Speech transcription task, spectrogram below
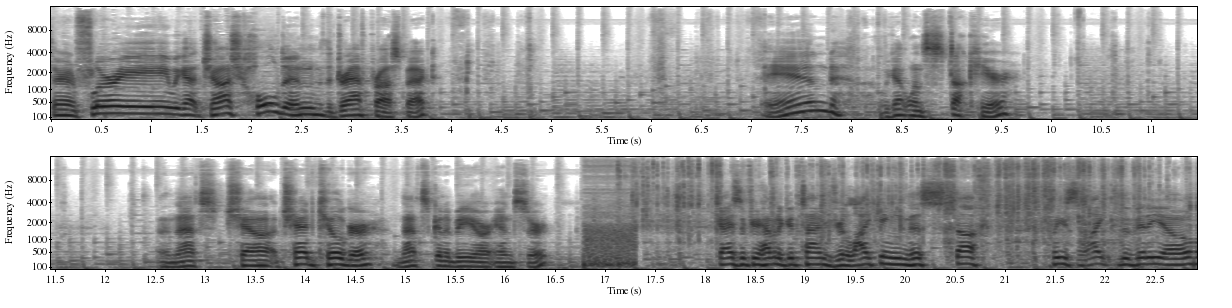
Theoren Fleury. We got Josh Holden, the draft prospect. And we got one stuck here. And that's Ch Chad Kilger. And that's going to be our insert. Guys, if you're having a good time, if you're liking this stuff, please like the video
